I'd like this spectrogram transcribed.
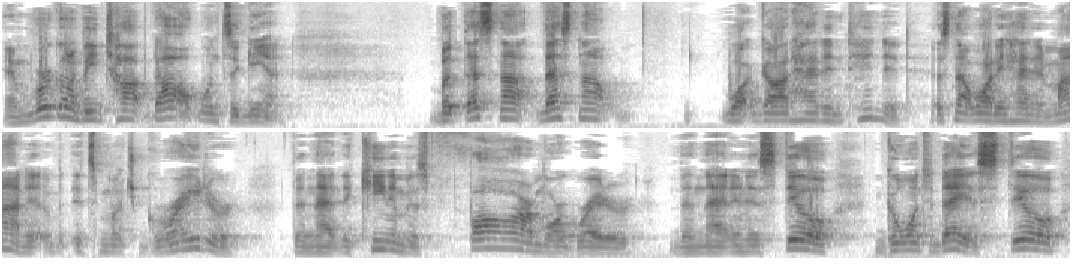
and we're to be top dog once again. But that's not, that's not what God had intended. That's not what He had in mind. It, it's much greater than that. The kingdom is far more greater than that, and it's still going today. It's still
